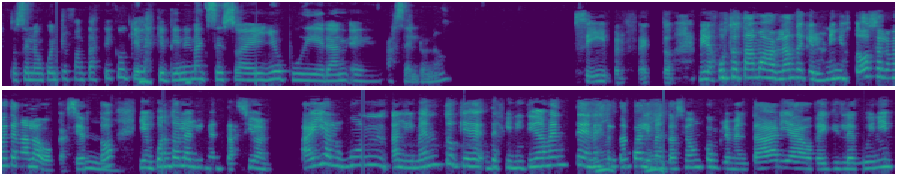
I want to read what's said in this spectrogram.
Entonces lo encuentro fantástico que las que tienen acceso a ello pudieran eh, hacerlo, ¿no? Sí, perfecto. Mira, justo estábamos hablando de que los niños todos se lo meten a la boca, ¿cierto? Mm. Y en cuanto a la alimentación, ¿Hay algún alimento que definitivamente en esta etapa de alimentación complementaria o baby led weaning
